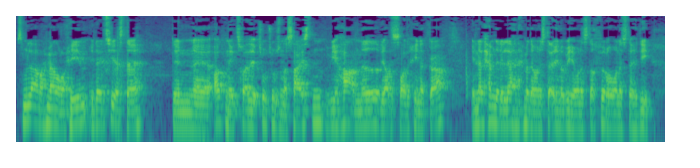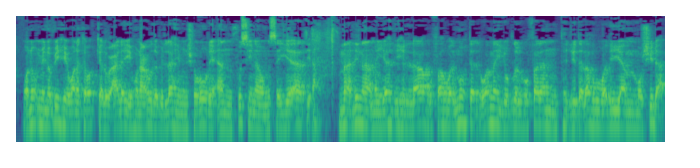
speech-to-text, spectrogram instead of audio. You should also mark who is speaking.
Speaker 1: Bismillahirrahmanirrahim. I dag tirsdag den 8. 3. 2016. Vi har med Riyad al-Salihin at gøre. إن الحمد لله نحمده ونستعين به ونستغفره ونستهديه ونؤمن به ونتوكل عليه ونعوذ بالله من شرور أنفسنا ومن سيئات أعمالنا من يهده الله فهو المهتد ومن يضلله فلن تجد له وليا مرشدا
